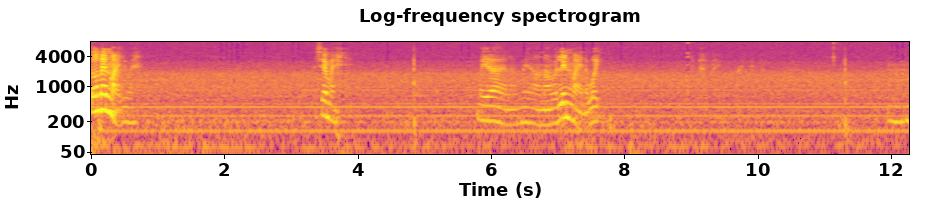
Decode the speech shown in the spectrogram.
ต้องเล่นใหม่ใช่ไหมใช่ไหม ไม่ได้นะ ไม่เอานะไปเล่นใหม่นะเว้ยอือฮึ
